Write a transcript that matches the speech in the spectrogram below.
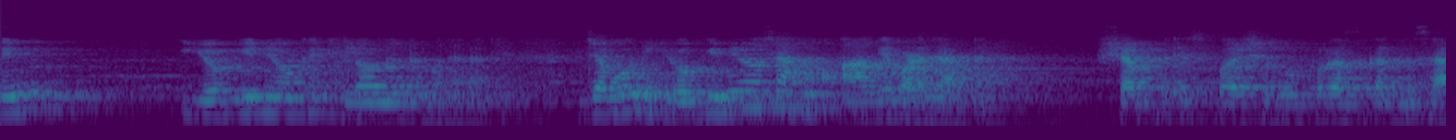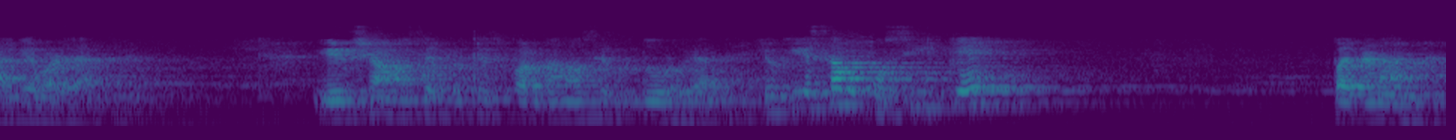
इन योगिनियों के खिलौने में बने रखें। जब उन योगिनियों से हम आगे बढ़ जाते हैं, शब्द स्पर्श, रूप रसगंध से आगे बढ़ जाते हैं ईर्षाओं से, प्रतिस्पर्धाओं से दूर हो जाते हैं, क्योंकि ये सब उसी के परिणाम है।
